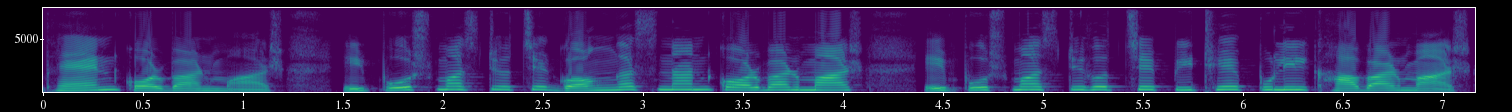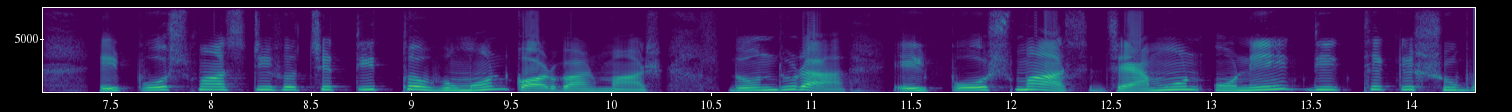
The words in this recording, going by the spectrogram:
ধ্যান করবার মাস। এই পৌষ মাসটি হচ্ছে গঙ্গা স্নান করবার মাস। এই পৌষ মাসটি হচ্ছে পিঠে পুলি খাবার মাস। এই পৌষ মাসটি হচ্ছে তীর্থ ভ্রমণ করবার মাস। বন্ধুরা, এই পৌষ মাস যেমন অনেক দিক থেকে শুভ,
